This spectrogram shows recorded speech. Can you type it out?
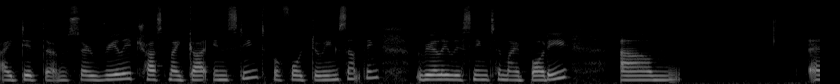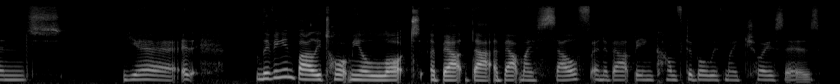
I did them. So, really trust my gut instinct before doing something, really listening to my body. Um, and yeah, it, living in Bali taught me a lot about that, about myself, and about being comfortable with my choices.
